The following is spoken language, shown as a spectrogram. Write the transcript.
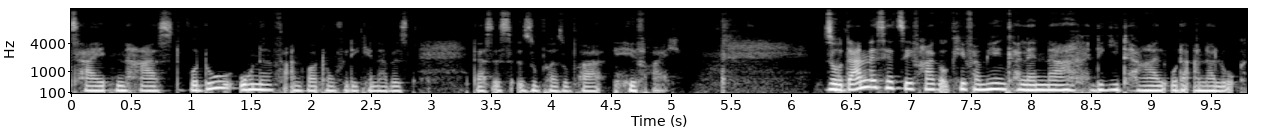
Zeiten hast, wo du ohne Verantwortung für die Kinder bist. Das ist super, super hilfreich. So, dann ist jetzt die Frage, okay, Familienkalender digital oder analog.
